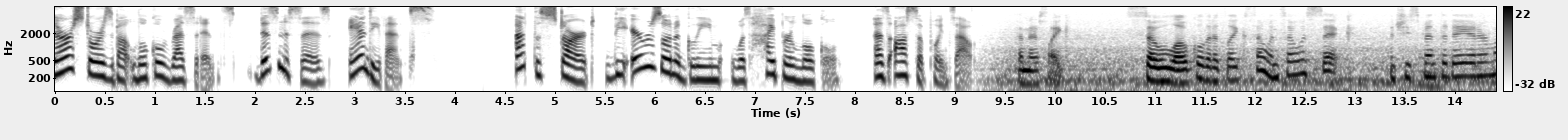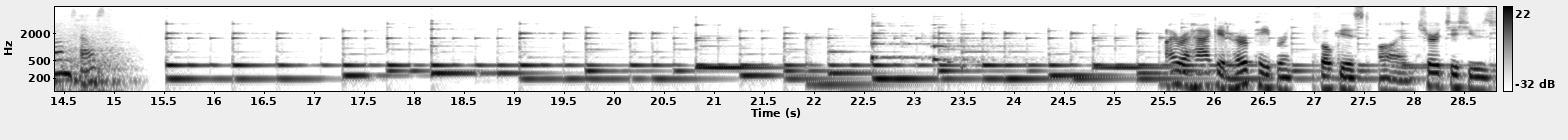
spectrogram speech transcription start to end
There are stories about local residents, businesses, and events. At the start, the Arizona Gleam was hyper local, as Asa points out. Then there's like so local that it's like so and so was sick and she spent the day at her mom's house. Ira Hackett, her paper focused on church issues.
